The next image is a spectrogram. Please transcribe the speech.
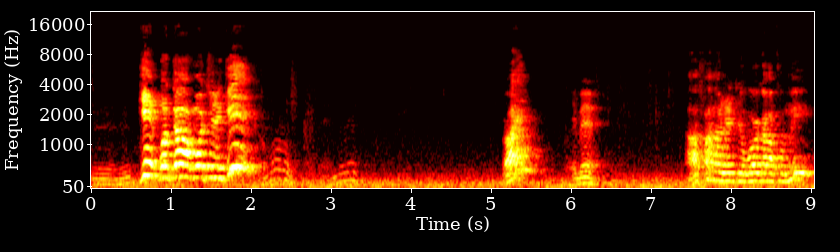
mm-hmm. Get what God wants you to get, Come on. Amen. Right? Amen. I found it to work out for me.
